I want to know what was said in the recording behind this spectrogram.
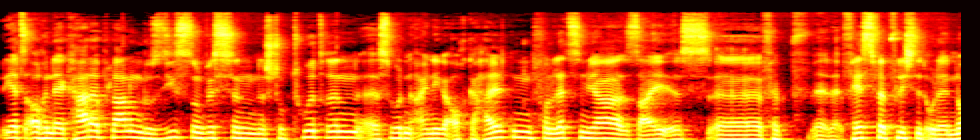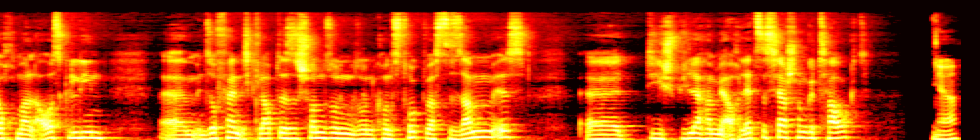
jetzt auch in der Kaderplanung, du siehst so ein bisschen eine Struktur drin. Es wurden einige auch gehalten von letztem Jahr, sei es äh, äh fest verpflichtet oder nochmal ausgeliehen. Ähm, insofern, ich glaube, das ist schon so ein, so ein Konstrukt, was zusammen ist. Äh, die Spieler haben ja auch letztes Jahr schon getaugt. Ja.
